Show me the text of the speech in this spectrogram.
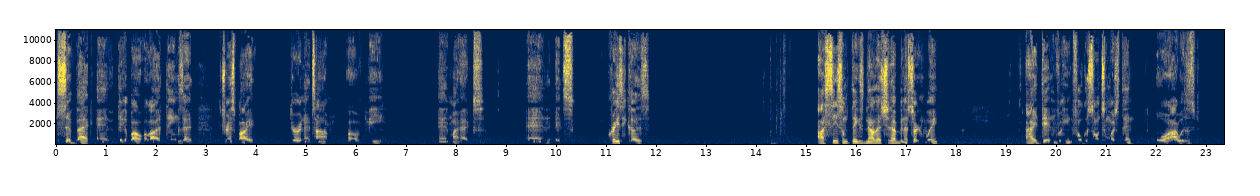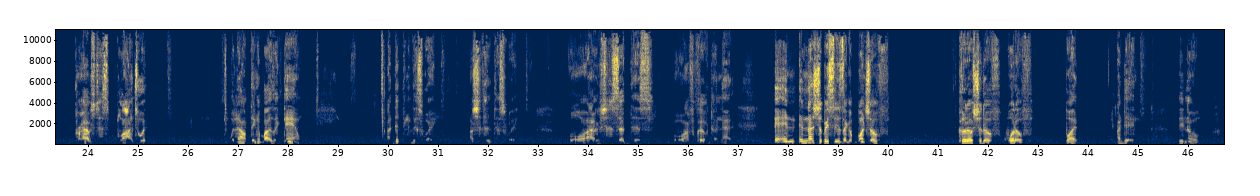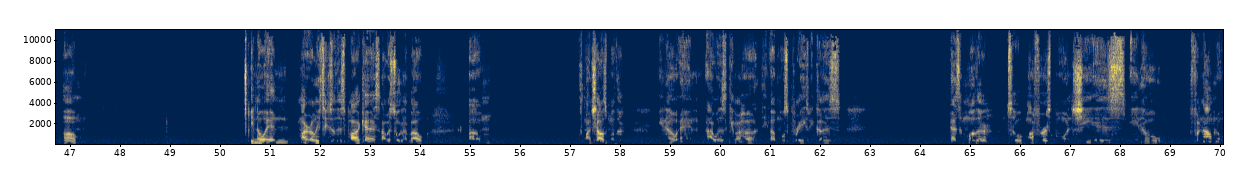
sit back and think about a lot of things that transpired during that time of me and my ex. And it's crazy because I see some things now that should have been a certain way. I didn't really focus on too much then, or I was perhaps just blind to it. But now I'm thinking about it like, damn, I did think this way. I should have did it this way. Or I should have said this. Or I could have done that. And, and a nutshell, basically, it's like a bunch of could have, should have, would have, but I didn't. You know, um, you know, in my early stages of this podcast, I was talking about um, my child's mother. You know, and I was giving her the utmost praise because as a mother to my firstborn, she is, you know, phenomenal.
